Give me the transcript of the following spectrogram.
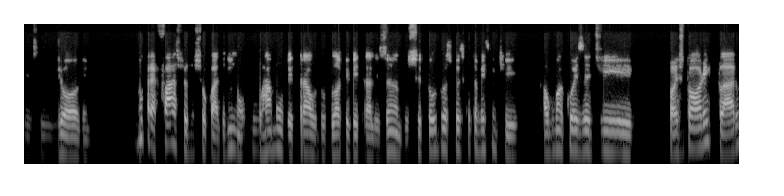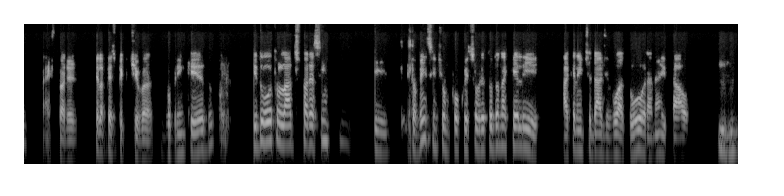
desse jovem. No prefácio do seu quadrinho, o Ramon Vitral, do Bloco Vitralizando, citou duas coisas que eu também senti. Alguma coisa de Toy Story, claro, a história pela perspectiva do brinquedo, e do outro lado, história assim, também senti um pouco isso, sobretudo naquele aquela entidade voadora, né, e tal. Uhum.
